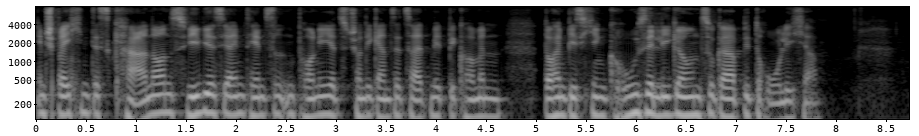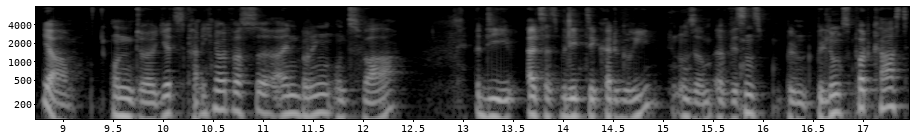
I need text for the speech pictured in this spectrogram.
entsprechend des Kanons, wie wir es ja im Tänzelnden Pony jetzt schon die ganze Zeit mitbekommen, doch ein bisschen gruseliger und sogar bedrohlicher. Ja, und äh, jetzt kann ich noch etwas äh, einbringen und zwar die als als beliebte Kategorie in unserem äh, Wissens- und Bildungspodcast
